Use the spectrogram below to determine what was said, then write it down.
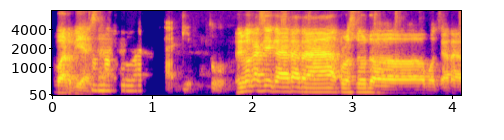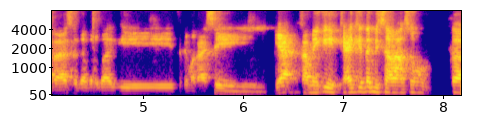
Luar biasa. Sama keluarga gitu. Terima kasih kak Rara. Plus dodo buat kak Rara sudah berbagi. Terima kasih. Ya kami kayak kita bisa langsung ke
